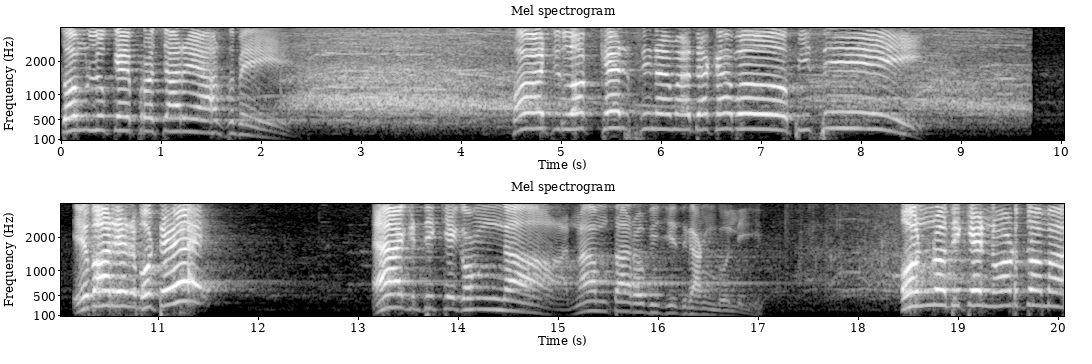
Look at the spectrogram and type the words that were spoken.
তমলুকে প্রচারে আসবে। পাঁচ লক্ষের সিনেমা দেখাবো, পিসি। এবারের ভোটে একদিকে গঙ্গা, নাম তার অভিজিৎ গাঙ্গুলি। অন্যদিকে নর্দমা।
